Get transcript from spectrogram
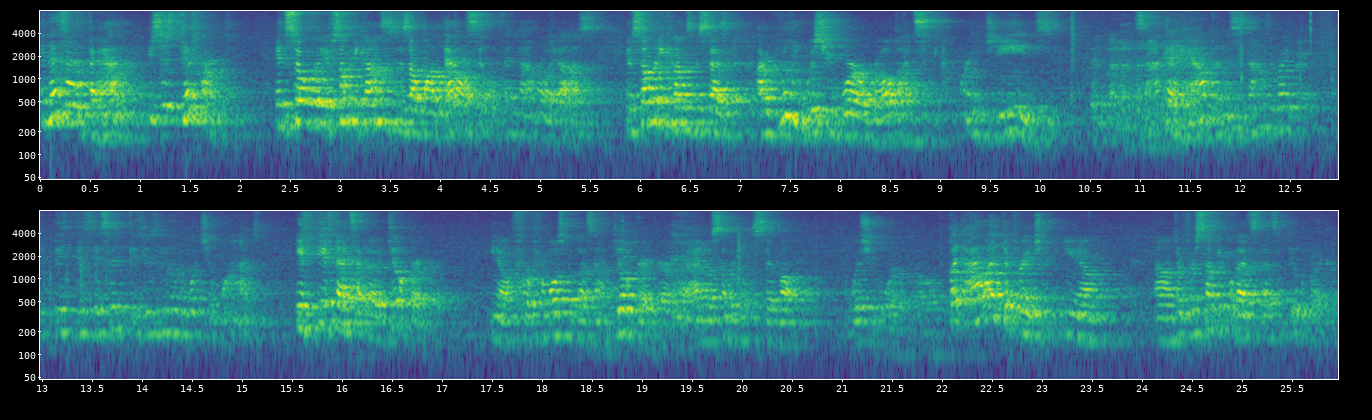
And that's not bad. It's just different. And so if somebody comes and says, I want that, I'll say, well, then not really us. If somebody comes and says, I really wish you wore a robe, I'd say, I'm wearing jeans. It's not going to happen. This is not the right, this, this, this, is, this isn't what you want. If, if that's a, deal breaker. You know, for, for most people, that's not a deal breaker. I know some people say, well, I wish you wore a robe. But I like to preach you know. Um, but for some people, that's, that's a deal breaker.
